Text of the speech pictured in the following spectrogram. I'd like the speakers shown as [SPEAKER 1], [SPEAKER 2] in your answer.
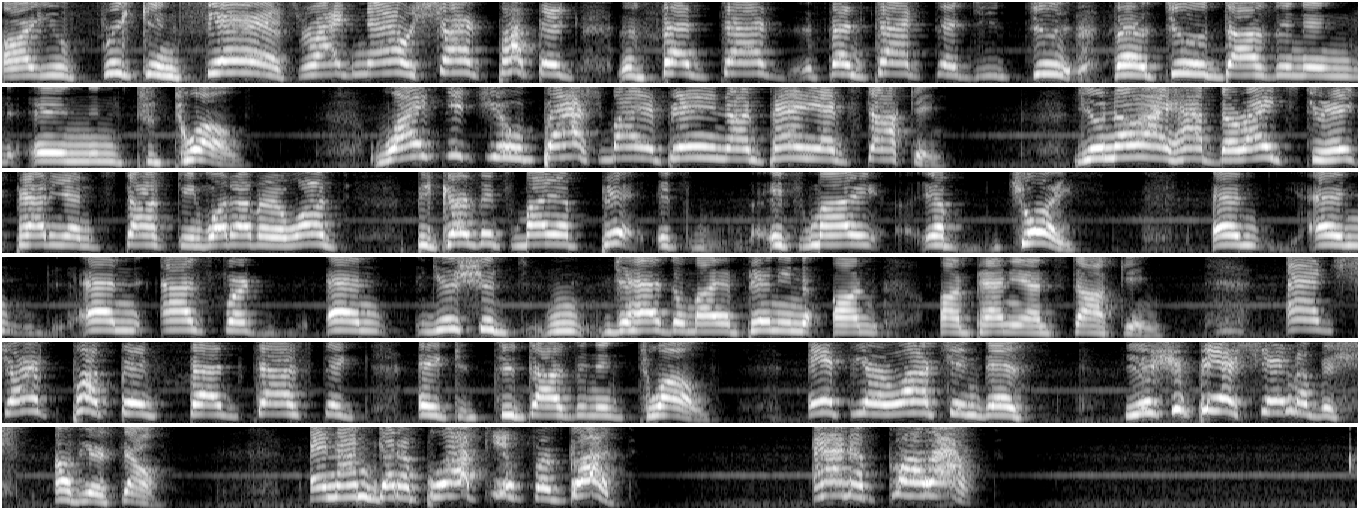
[SPEAKER 1] Are you freaking serious right now? Shark Puppet, fantastic, fantastic, two, 2012. Why did you bash my opinion on Panty and Stocking? You know I have the rights to hate Panty and Stocking, whatever I want, because it's my opi- it's it's my uh, choice, and and and as for and you should handle my opinion on on Panty and Stocking. And Shark Puppet Fantastic 2012. If you're watching this, you should be ashamed of, of yourself. And I'm gonna block you for good. And of call out.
